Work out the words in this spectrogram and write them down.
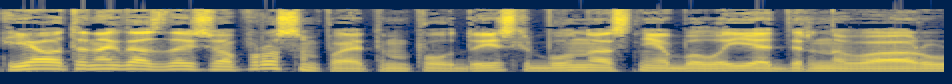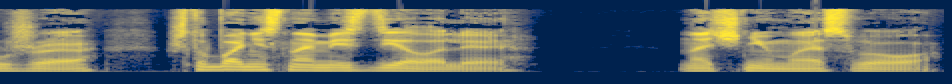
Я вот иногда задаюсь вопросом по этому поводу, если бы у нас не было ядерного оружия, что бы они с нами сделали? Начнем СВО.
